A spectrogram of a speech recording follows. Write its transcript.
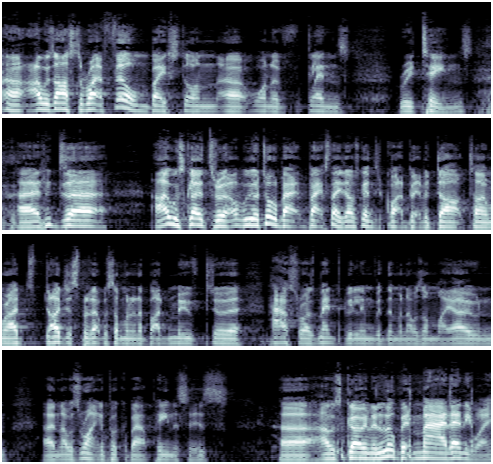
uh, I was asked to write a film based on uh, one of Glenn's routines, and uh, I was going through. We were talking about backstage. I was going through quite a bit of a dark time where I'd, I just split up with someone and I'd moved to a house where I was meant to be living with them, and I was on my own, and I was writing a book about penises. Uh, I was going a little bit mad anyway.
